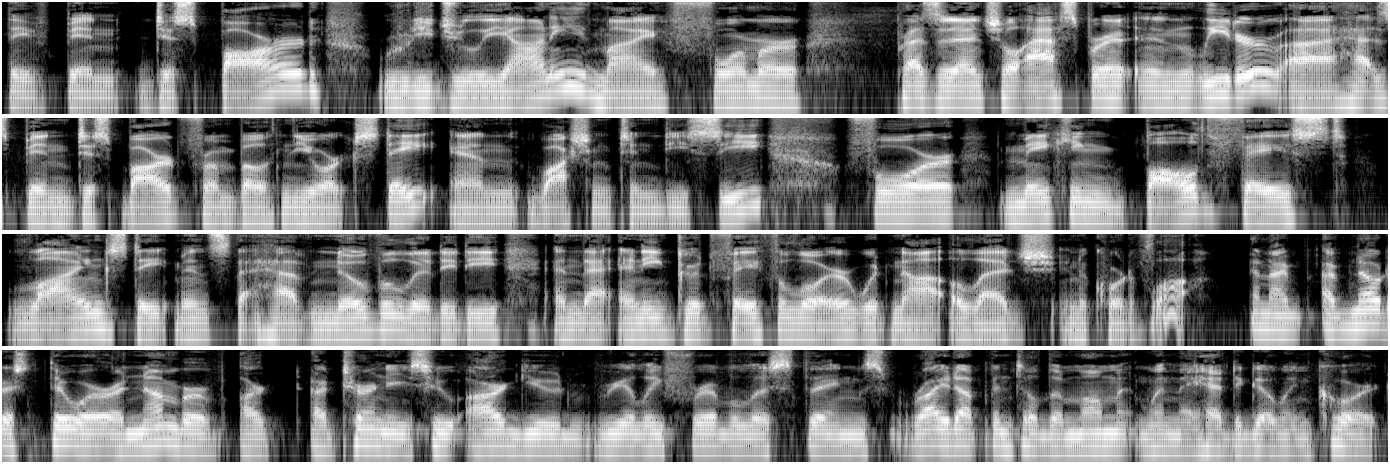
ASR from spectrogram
They've been disbarred. Rudy Giuliani, my former presidential aspirant and leader, uh, has been disbarred from both New York State and Washington, D.C., for making bald faced lying statements that have no validity and that any good faith lawyer would not allege in a court of law. And I've, noticed there were a number of attorneys who argued really frivolous things right up until the moment when they had to go in court,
